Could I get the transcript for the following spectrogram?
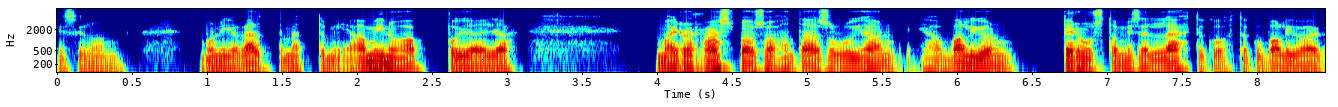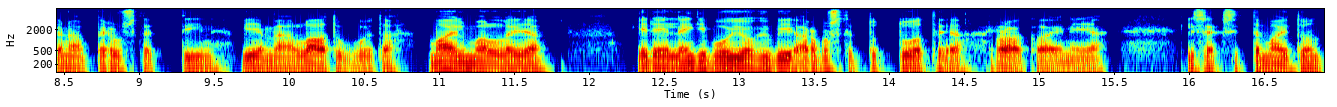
ja silloin monia välttämättömiä aminohappoja ja maidon rasvausahan taas ollut ihan, ihan valion perustamisen lähtökohta, kun valio aikanaan perustettiin viemään laatuvuita maailmalle ja edelleenkin voi ole hyvin arvostettu tuote ja raaka-aine ja lisäksi sitten maito on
